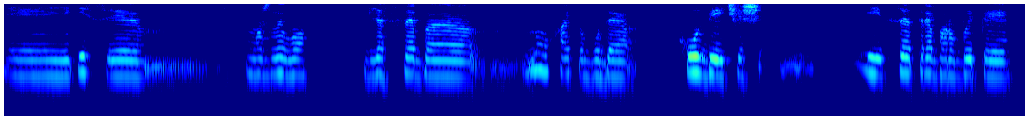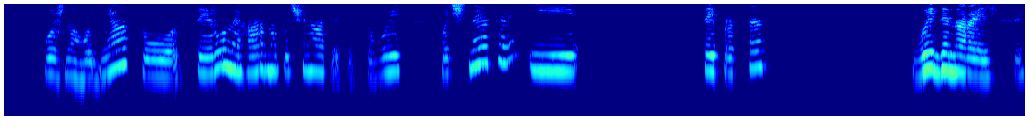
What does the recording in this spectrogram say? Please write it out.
е, якісь, е, можливо, для себе, ну, хай то буде хобі, чи і це треба робити кожного дня, то з цієї руни гарно починати. Тобто ви почнете і цей процес вийде на рельси.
